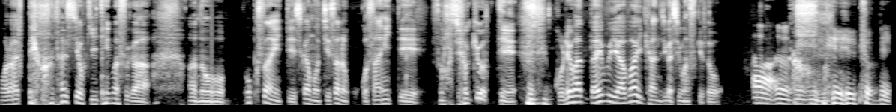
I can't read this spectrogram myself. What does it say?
笑って話を聞いていますが、あの、奥さんいて、しかも小さなお子さんいて、その状況って、これはだいぶやばい感じがしますけど。ああ、うん、うん。えーっとね、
